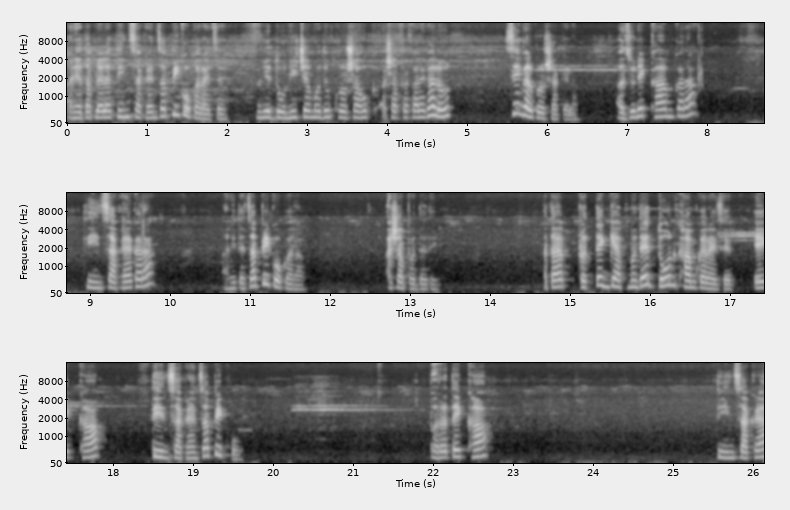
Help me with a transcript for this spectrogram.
आणि आता आपल्याला तीन साखळ्यांचा पिको करायचा आहे. म्हणजे दोन्हीच्या मधून क्रोशा हुक अशा प्रकारे घालून सिंगल क्रोशा केला. अजून एक खांब करा. तीन साखळ्या करा आणि त्याचा पिको करा. अशा पद्धतीने. आता प्रत्येक गॅपमध्ये दोन खांब करायचे आहेत. एक खांब तीन साखळ्यांचा पिको. परत एक खांब तीन साखळ्या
